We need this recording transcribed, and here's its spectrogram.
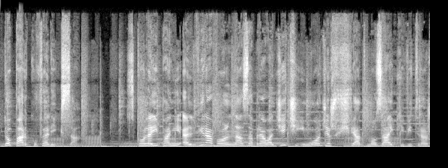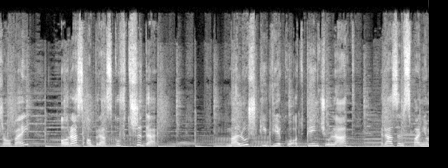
do Parku Feliksa. Z kolei pani Elwira Wolna zabrała dzieci i młodzież w świat mozaiki witrażowej oraz obrazków 3D. Maluszki w wieku od 5 lat razem z panią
